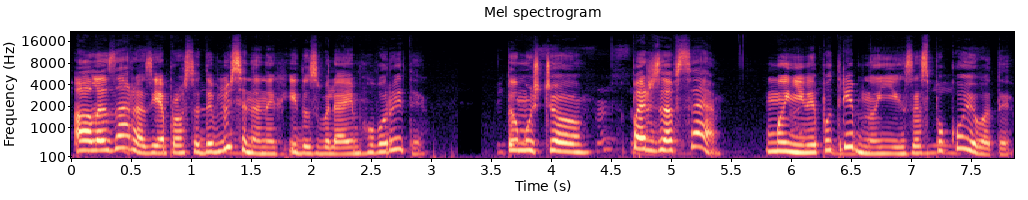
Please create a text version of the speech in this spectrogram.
Але зараз я просто дивлюся на них і дозволяю їм говорити. Тому що, перш за все, мені не потрібно їх заспокоювати.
